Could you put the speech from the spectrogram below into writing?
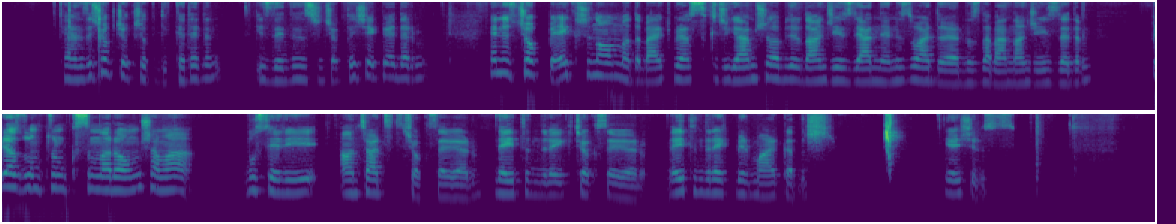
Kendinize çok çok çok dikkat edin. İzlediğiniz için çok teşekkür ederim. Henüz çok bir action olmadı. Belki biraz sıkıcı gelmiş olabilir. Daha önce izleyenleriniz vardır aranızda. Ben daha önce izledim. Biraz unuttuğum kısımlar olmuş ama bu seriyi Uncharted'ı çok seviyorum. Nathan Drake'i çok seviyorum. Nathan Drake bir markadır. Görüşürüz.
